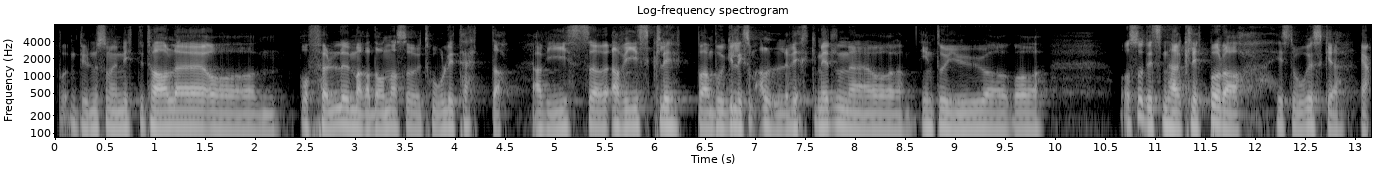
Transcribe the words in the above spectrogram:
på begynnelsen av 90-tallet og, og følger Maradona så utrolig tett. da. Aviser, avisklipp, og han bruker liksom alle virkemidlene og intervjuer og også disse her klipper, da, historiske. Ja.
